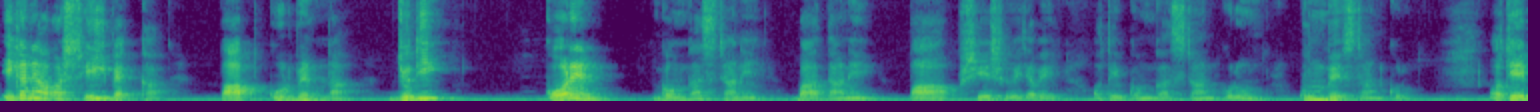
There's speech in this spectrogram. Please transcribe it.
এখানে আবার সেই ব্যাখ্যা, পাপ করবেন না। যদি করেন, গঙ্গা স্নানে বা দানে পাপ শেষ হয়ে যাবে। অতএব গঙ্গা স্নান করুন, কুম্ভে স্নান করুন। অতএব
